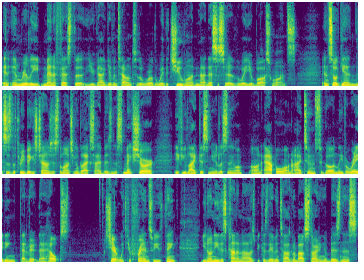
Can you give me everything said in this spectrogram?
and, and really manifest the, your God given talent to the world the way that you want, not necessarily the way your boss wants. And so, again, this is the three biggest challenges to launching a black side business. Make sure if you like this and you're listening on, on Apple, on iTunes, to go and leave a rating. That, that helps. Share it with your friends who you think you know need this kind of knowledge because they've been talking about starting a business.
